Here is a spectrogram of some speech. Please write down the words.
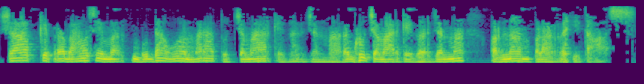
श्राप के प्रभाव से मर, बुढ़ा हुआ मरा तो चमार के घर जन्मा, रघु चमार के घर जन्मा और नाम पड़ा रहीदास।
